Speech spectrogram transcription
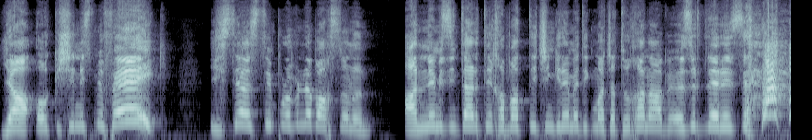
Ya o kişinin ismi fake. İsteyen Steam profiline baksın onun. Annemiz interneti kapattığı için giremedik maça. Tukan abi özür dileriz.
